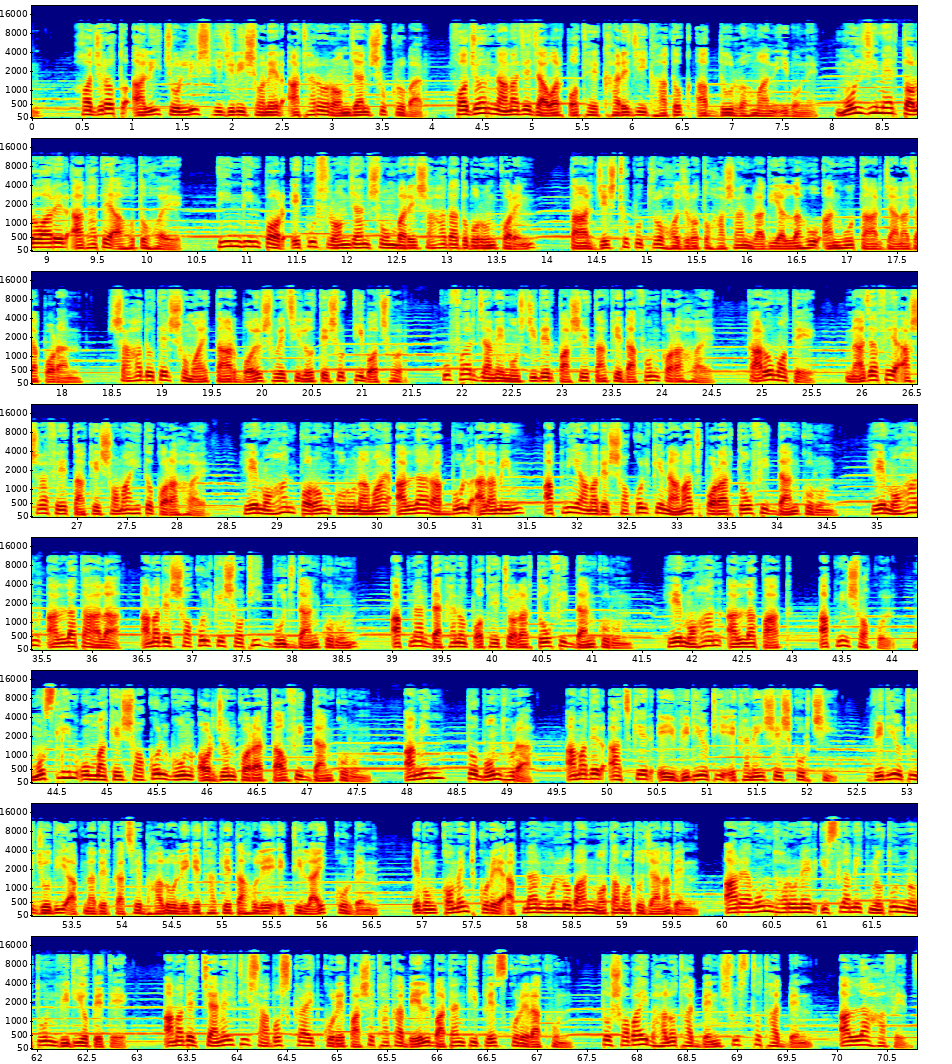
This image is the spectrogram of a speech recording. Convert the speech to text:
হজরত আলী চল্লিশ হিজরি সনের আঠারো রমজান শুক্রবার, ফজর নামাজে যাওয়ার পথে খারেজি ঘাতক আব্দুর রহমান ইবনে মুলজিমের তলোয়ারের আঘাতে আহত হয়ে তিন দিন পর একুশ রমজান সোমবারে শাহাদাত বরণ করেন। তাঁর জ্যেষ্ঠ পুত্র হজরত হাসান রাদিয়াল্লাহু আনহু তাঁর জানাজা পড়ান। শাহাদতের সময় তার বয়স হয়েছিল তেষট্টি বছর। কুফার জামে মসজিদের পাশে তাকে দাফন করা হয়। কারও মতে, নাজাফে আশরাফে তাকে সমাহিত করা হয়। হে মহান পরম করুণাময় আল্লাহ রাব্বুল আলামিন, আপনি আমাদের সকলকে নামাজ পড়ার তৌফিক দান করুন। হে মহান আল্লাহ তাআলা, আমাদের সকলকে সঠিক বুঝ দান করুন। আপনার দেখানো পথে চলার তৌফিক দান করুন। হে মহান আল্লাহ পাক, আপনি সকল মুসলিম উম্মাকে সকল গুণ অর্জন করার তৌফিক দান করুন। আমিন। তো বন্ধুরা, আমাদের আজকের এই ভিডিওটি এখানেই শেষ করছি। ভিডিওটি যদি আপনাদের কাছে ভালো লেগে থাকে তাহলে একটি লাইক করবেন এবং কমেন্ট করে আপনার মূল্যবান মতামত জানাবেন। আর এমন ধরনের ইসলামিক নতুন নতুন ভিডিও পেতে আমাদের চ্যানেলটি সাবস্ক্রাইব করে পাশে থাকা বেল বাটনটি প্রেস করে রাখুন। তো সবাই ভালো থাকবেন, সুস্থ থাকবেন। আল্লাহ হাফেজ।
